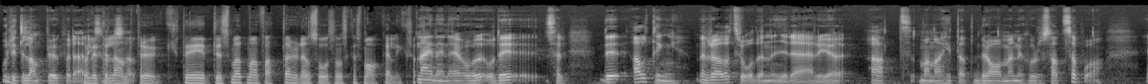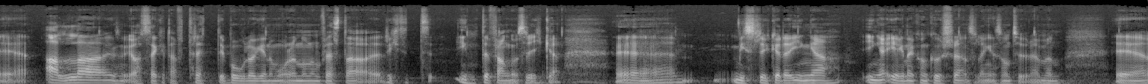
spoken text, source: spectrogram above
och lite lantbruk på det. Och lite liksom, lantbruk. Det är inte som att man fattar hur den såsen ska smaka. Liksom. Nej, nej, nej. Och, och det, här, det, allting, den röda tråden i det är ju att man har hittat bra människor att satsa på. Eh, alla, jag har säkert haft 30 bolag genom åren och de flesta riktigt inte framgångsrika. Eh, misslyckade, inga, inga egna konkurser än så länge som tur är. Men, eh,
